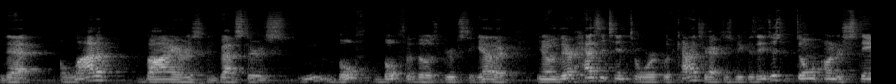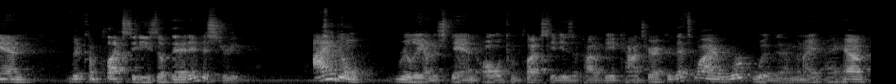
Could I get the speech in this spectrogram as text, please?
that a lot of buyers, investors, both both of those groups together, you know, they're hesitant to work with contractors because they just don't understand the complexities of that industry. I don't really understand all the complexities of how to be a contractor. That's why I work with them, and I, I have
